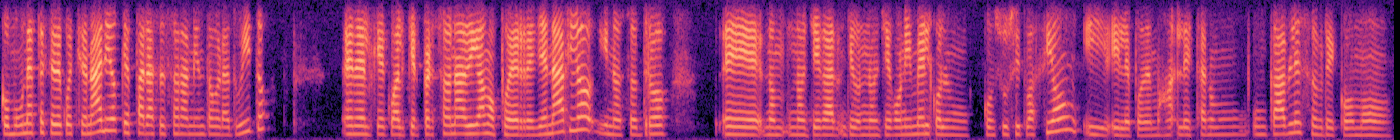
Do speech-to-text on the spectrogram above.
como una especie de cuestionario que es para asesoramiento gratuito, en el que cualquier persona, digamos, puede rellenarlo y nosotros eh, nos, llega, nos llega un email con, con su situación y, y, le podemos le echar un, un cable sobre cómo,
